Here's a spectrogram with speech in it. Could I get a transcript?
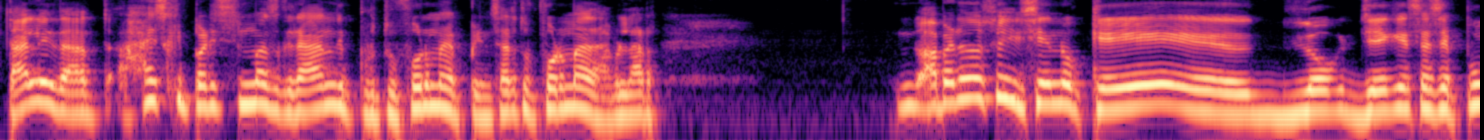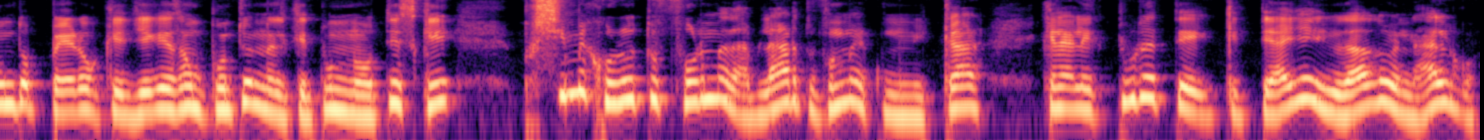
tal edad, ah, es que pareces más grande por tu forma de pensar, tu forma de hablar. A ver, no estoy diciendo que lo llegues a ese punto, pero que llegues a un punto en el que tú notes que, pues sí mejoró tu forma de hablar, tu forma de comunicar, que la lectura te, que te haya ayudado en algo.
